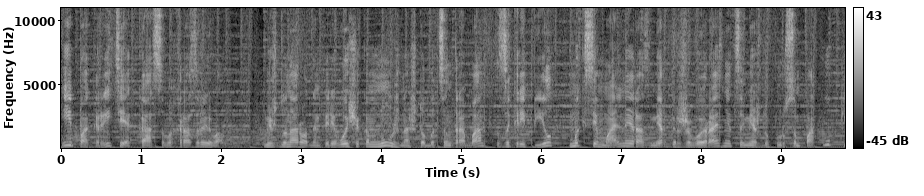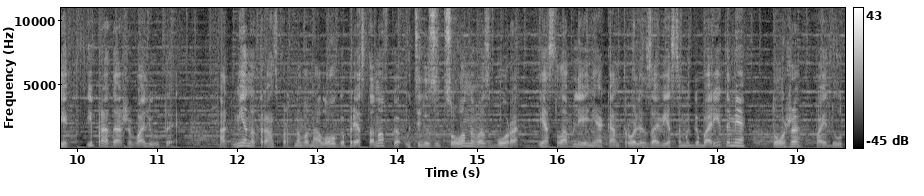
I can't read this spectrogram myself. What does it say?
и покрытие кассовых разрывов. Международным перевозчикам нужно, чтобы Центробанк закрепил максимальный размер биржевой разницы между курсом покупки и продажи валюты. Отмена транспортного налога, приостановка утилизационного сбора и ослабление контроля за весом и габаритами тоже пойдут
